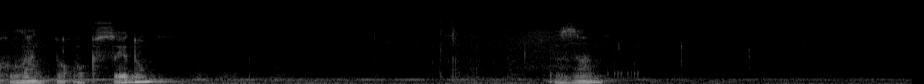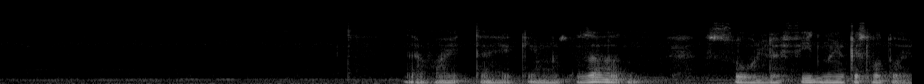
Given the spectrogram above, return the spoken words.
двохвалентного оксиду за Давайте якимось за сульфідною кислотою.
